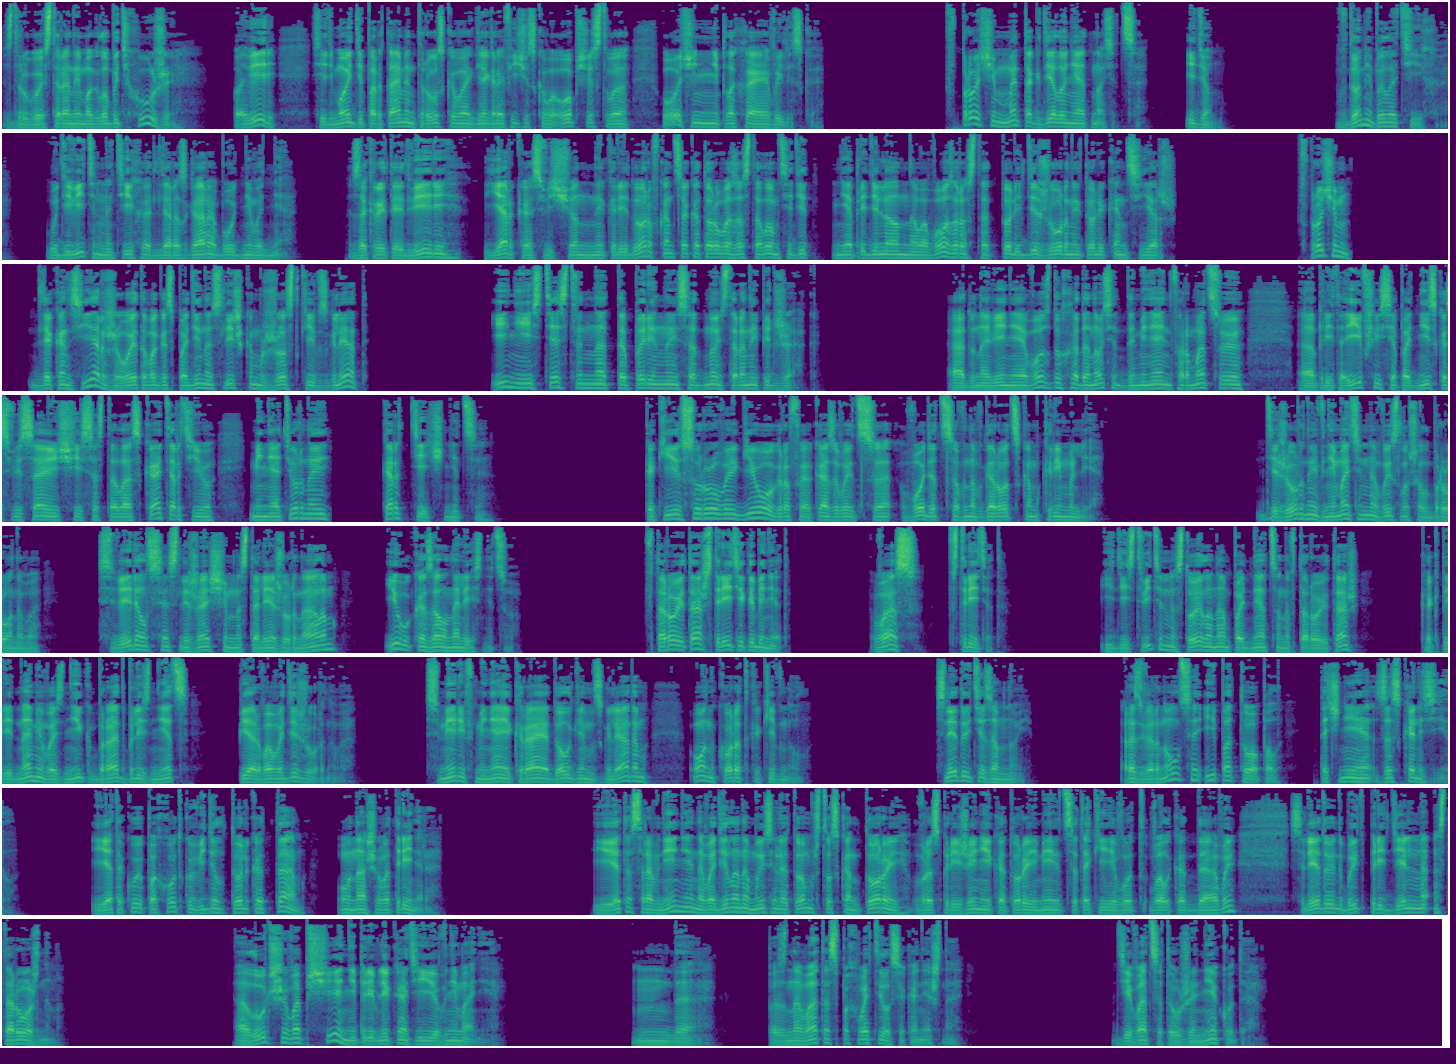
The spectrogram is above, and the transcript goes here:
«С другой стороны, могло быть хуже. Поверь, седьмой департамент Русского географического общества — очень неплохая вывеска. Впрочем, это к делу не относится. Идем». В доме было тихо. Удивительно тихо для разгара буднего дня. Закрытые двери, ярко освещенный коридор, в конце которого за столом сидит неопределенного возраста, то ли дежурный, то ли консьерж. Впрочем, для консьержа у этого господина слишком жесткий взгляд и неестественно оттопыренный с одной стороны пиджак. А дуновение воздуха доносит до меня информацию о притаившейся под низко свисающей со стола скатертью миниатюрной картечницы. Какие суровые географы, оказывается, водятся в новгородском Кремле. Дежурный внимательно выслушал Бронова, сверился с лежащим на столе журналом и указал на лестницу. «Второй этаж, третий кабинет. Вас встретят». И действительно, стоило нам подняться на второй этаж, как перед нами возник брат-близнец первого дежурного. Смерив меня и края долгим взглядом, он коротко кивнул. «Следуйте за мной». Развернулся и потопал, точнее, заскользил. Я такую походку видел только там, у нашего тренера. И это сравнение наводило на мысль о том, что с конторой, в распоряжении которой имеются такие вот волкодавы, следует быть предельно осторожным. А лучше вообще не привлекать ее внимание. М-да, поздновато спохватился, конечно. Деваться-то уже некуда.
